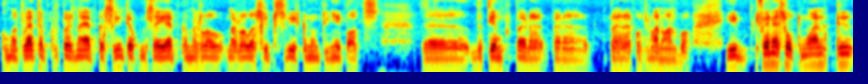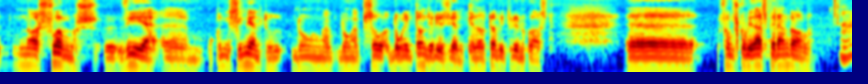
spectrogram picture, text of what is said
como atleta, porque depois na época seguinte eu comecei a época, mas logo, mas logo a seguir percebi que não tinha hipótese uh, de tempo para, para, para continuar no handball. E, e, foi nesse último ano que nós fomos, eh, via uh, o conhecimento de uma, de uma, pessoa, de um então dirigente, que era o Dr. Vitorino Costa, uh, fomos convidados para Angola. Ah.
